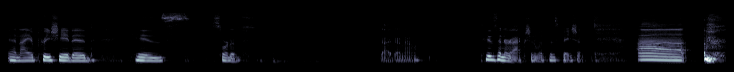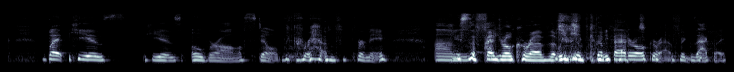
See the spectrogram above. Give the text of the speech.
And I appreciated his sort of I don't know, his interaction with his patient. Uh but he is he is overall still the Karev for me. Um, He's the I- federal Karev that we keep the federal. Karev, exactly.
